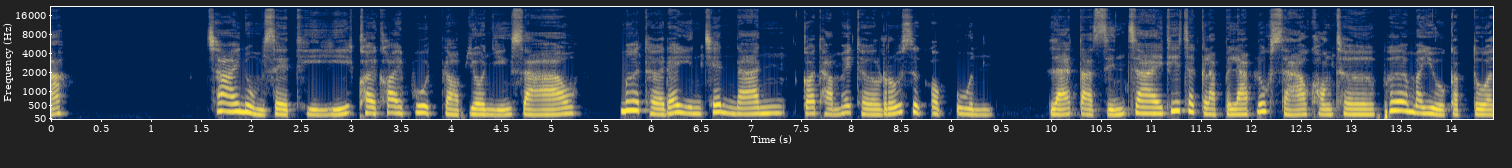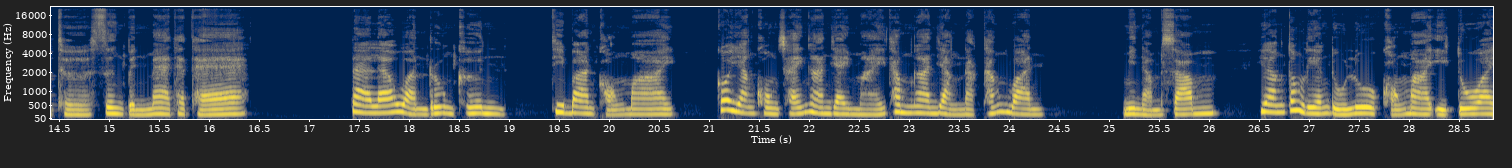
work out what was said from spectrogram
นะ ชายหนุ่มเศรษฐีค่อยๆ พูดปลอบโยนหญิงสาว เมื่อเธอได้ยินเช่นนั้น ก็ทำให้เธอรู้สึกอบอุ่น และตัดสินใจที่จะกลับไปรับลูกสาวของเธอเพื่อมาอยู่กับตัวเธอซึ่งเป็นแม่แท้ๆแต่แล้ววันรุ่งขึ้น ที่บ้านของไม้ ก็ยังคงใช้งานใยไหมทำงานอย่างหนักทั้งวัน มีหนำซ้ำยังต้องเลี้ยงดูลูกของมาอีกด้วย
